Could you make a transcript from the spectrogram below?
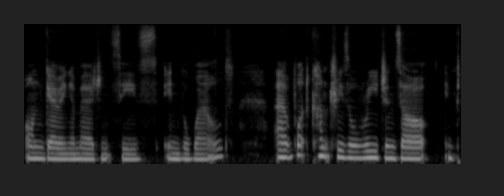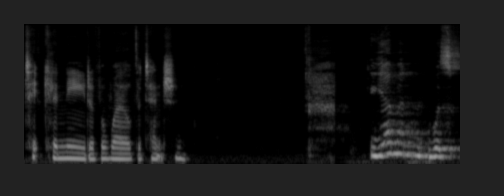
ongoing emergencies in the world. Uh, what countries or regions are in particular need of the world's attention? Yemen was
